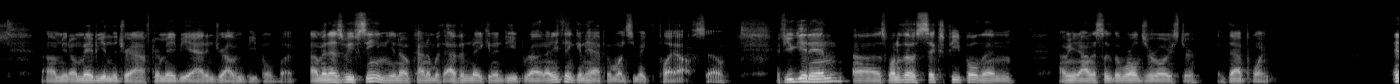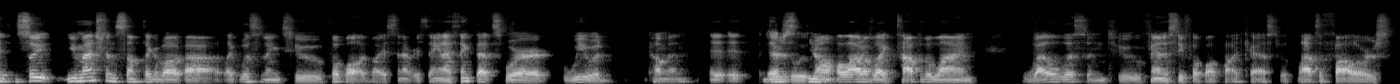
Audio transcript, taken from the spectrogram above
Um, you know, maybe in the draft or maybe adding dropping people. But I mean, as we've seen, you know, kind of with Evan making a deep run, anything can happen once you make the playoffs. So if you get in uh, as one of those six people, then I mean, honestly, the world's your oyster at that point. It, so you mentioned something about uh, like listening to football advice and everything, and I think that's where we would come in. It, it there's Absolutely. you know a lot of like top of the line, well listened to fantasy football podcast with lots of followers,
